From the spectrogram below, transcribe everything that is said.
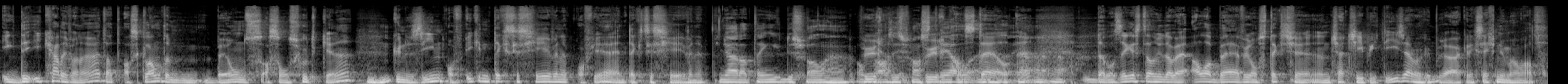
ik, ik ga ervan uit dat als klanten bij ons, als ze ons goed kennen, mhm. kunnen zien of ik een tekst geschreven heb of jij een tekst geschreven hebt. Ja, dat denk ik dus wel. op basis van puur stijl. stijl hè. Dat wil zeggen, stel nu dat wij allebei voor ons tekstje een ChatGPT zouden gebruiken. Ik zeg nu maar wat.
